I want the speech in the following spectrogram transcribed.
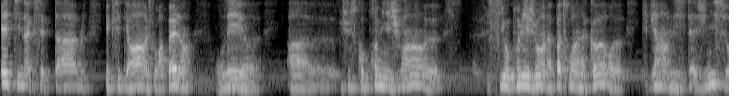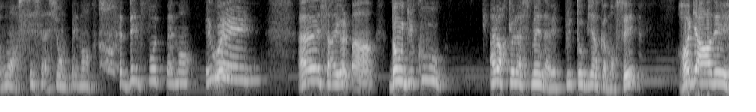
est inacceptable, etc. Je vous rappelle, hein, on est euh, jusqu'au 1er juin. si au 1er juin on n'a pas trouvé un accord, eh bien les États-Unis seront en cessation de paiement, défaut de paiement. Et oui ah ça rigole pas. Hein. Donc du coup, alors que la semaine avait plutôt bien commencé, regardez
